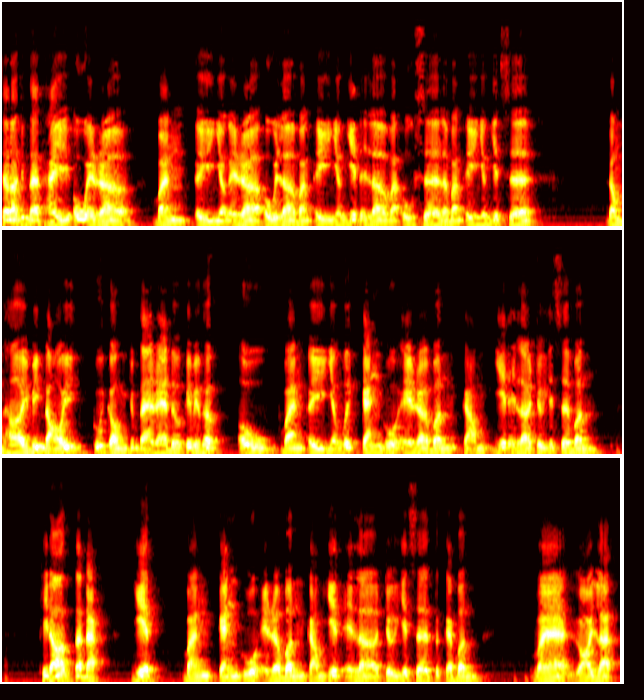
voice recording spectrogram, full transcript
Sau đó chúng ta thay UR bằng Y nhân R, UL bằng Y nhân ZL và UC là bằng Y nhân ZC. Đồng thời biến đổi cuối cùng chúng ta ra được cái biểu thức U bằng Y nhân với căn của R bình cộng ZL trừ ZC bình. Khi đó ta đặt Z bằng căn của R bình cộng ZL trừ ZC tất cả bình và gọi là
